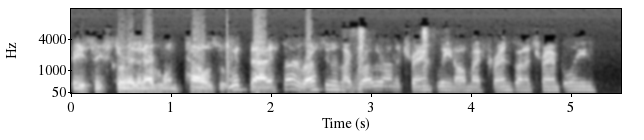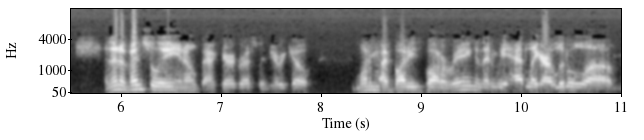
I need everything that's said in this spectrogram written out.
basic story that everyone tells. But with that, I started wrestling with my brother on the trampoline, all my friends on a trampoline, and then eventually, you know, backyard wrestling. Here we go. One of my buddies bought a ring, and then we had like our little um,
